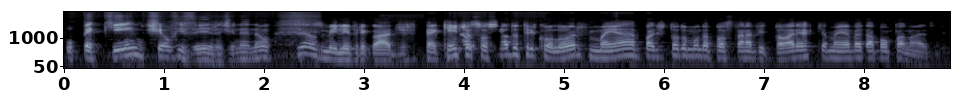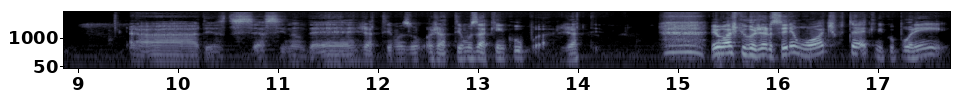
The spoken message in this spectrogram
o pé quente ao viverde, né? Não. Deus me livre, guarde. Pé quente, não. eu sou só do tricolor. Amanhã pode todo mundo apostar na vitória, que amanhã vai dar bom para nós. Ah, Deus do céu, se não der, já temos, um, já temos a quem culpar. Já tem. Eu acho que o Rogério seria um ótimo técnico, porém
